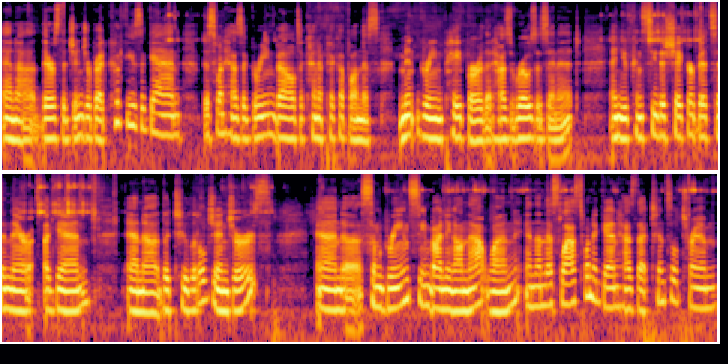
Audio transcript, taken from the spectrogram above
And uh, there's the gingerbread cookies again. This one has a green bell to kind of pick up on this mint green paper that has roses in it. And you can see the shaker bits in there again. And uh, the two little gingers. And uh, some green seam binding on that one. And then this last one again has that tinsel trim.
